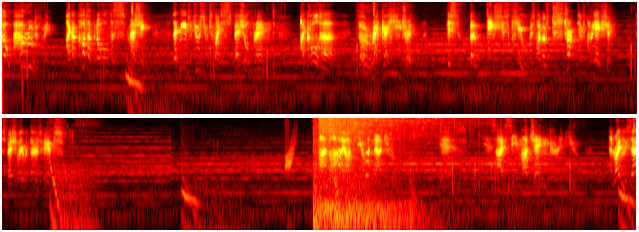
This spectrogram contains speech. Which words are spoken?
Oh, how rude of me. I got caught up in all the smashing. Let me introduce you to my special friend. I call her the Recahedron. This bodacious cube is my most destructive creation, especially with those hips. Aren't you a natural? Yes, yes, I see much anger in you. And rightly so.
